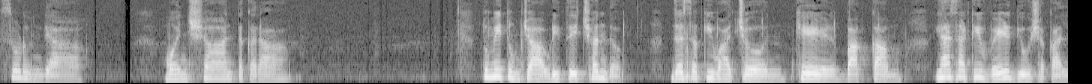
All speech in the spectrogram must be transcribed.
सोडून द्या. मन शांत करा. तुम्ही तुमच्या आवडीचे छंद जसं की वाचन खेळ बागकाम ह्यासाठी वेळ देऊ शकाल.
